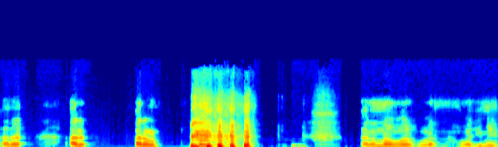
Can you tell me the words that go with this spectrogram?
I don't I don't I don't I don't know what what what you mean.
